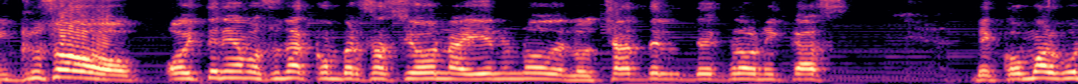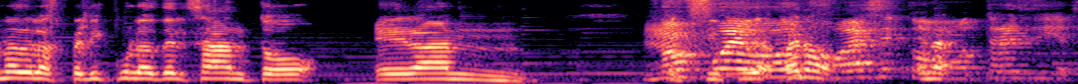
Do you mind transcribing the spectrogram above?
Incluso hoy teníamos una conversación ahí en uno de los chats de, crónicas de cómo algunas de las películas del Santo eran... No fue hoy, fue hace como tres días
